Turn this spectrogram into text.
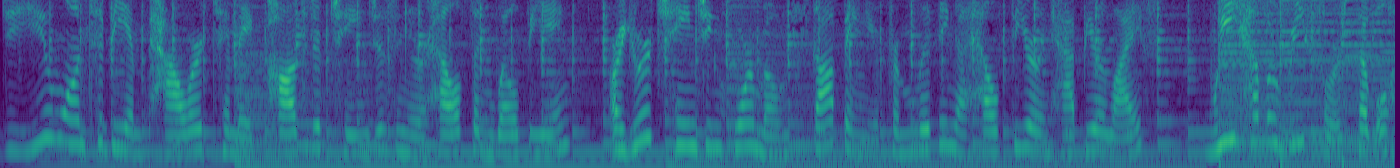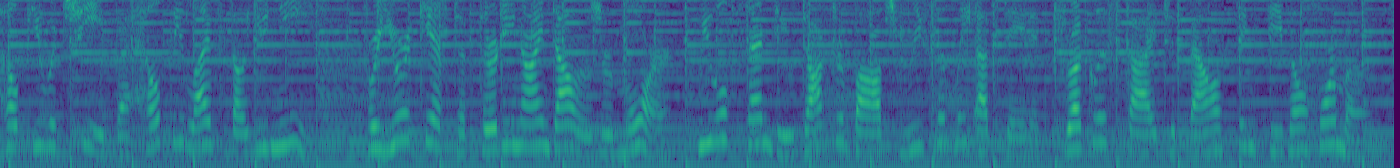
Do you want to be empowered to make positive changes in your health and well being? Are your changing hormones stopping you from living a healthier and happier life? We have a resource that will help you achieve the healthy lifestyle you need. For your gift of $39 or more, we will send you Dr. Bob's recently updated Drugless Guide to Balancing Female Hormones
